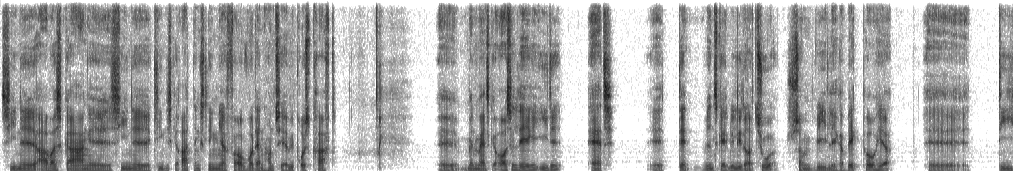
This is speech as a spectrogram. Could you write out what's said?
sine arbejdsgange, sine kliniske retningslinjer for, hvordan håndterer vi brystkræft. Øh, men man skal også lægge i det, at øh, den videnskabelige litteratur, som vi lægger vægt på her, øh, de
